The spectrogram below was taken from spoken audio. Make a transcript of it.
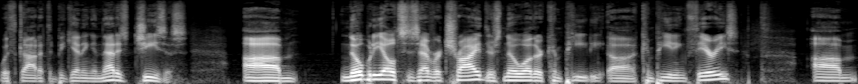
with God at the beginning, and that is Jesus. Um, nobody else has ever tried. There's no other competing uh, competing theories. Um,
